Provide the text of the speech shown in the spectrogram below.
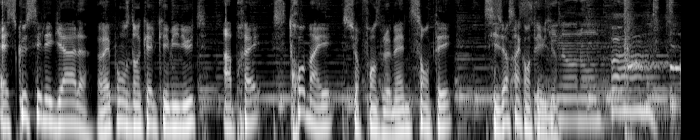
Est-ce que c'est légal? Réponse dans quelques minutes. Après Stromae sur France Le Maine. Santé, 6h51.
